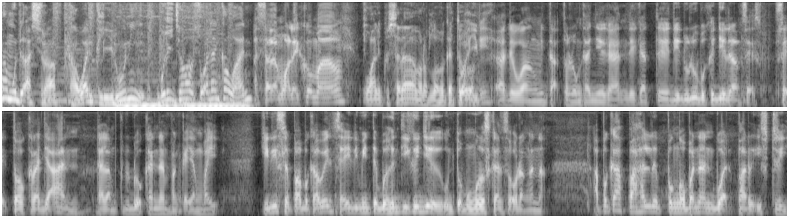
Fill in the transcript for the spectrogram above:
Imam Muda Ashraf, kawan keliru ni. Boleh jawab soalan kawan? Assalamualaikum, Mam. Waalaikumsalam warahmatullahi wabarakatuh. Wah, ini ada orang minta tolong tanya kan. Dia kata dia dulu bekerja dalam sek- sektor kerajaan dalam kedudukan dan pangkat yang baik. Kini selepas berkahwin, saya diminta berhenti kerja untuk menguruskan seorang anak. Apakah pahala pengorbanan buat para isteri?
